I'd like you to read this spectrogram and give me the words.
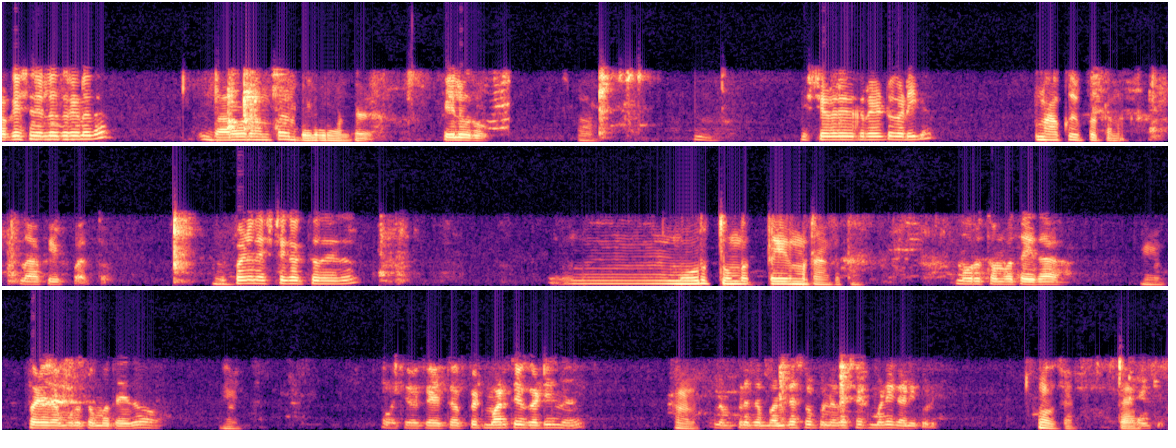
ಲೊಕೇಶನ್ ಎಲ್ಲಂದ್ರೆ ಏನದು? ಧಾರವಾಡ ಅಂತ ಬೇಲೂರು ಅಂತ. ಹೇಳಿ ಬೇಲೂರು. ಹಾಂ. ಎಷ್ಟು ಹೇಳಿದ್ರೆ ಇದಕ್ಕೆ ರೇಟು ಗಾಡಿಗೆ? ನಾಲ್ಕು ಇಪ್ಪತ್ತನ ನಾಲ್ಕು ಇಪ್ಪತ್ತು. ಫೈನಲ್ ಎಷ್ಟಿಗೆ ಆಗ್ತದೆ ಇದು? ಮೂರು ತೊಂಬತ್ತೈದು ಮಟ ಆಗುತ್ತೆ. ಮೂರು ತೊಂಬತ್ತೈದಾ ಹ್ಞೂ ಫೈನಲ್ ಮೂರು ತೊಂಬತ್ತೈದು ಹ್ಞೂ ಓಕೆ ಓಕೆ ಆಯ್ತು. ಅಪ್ಡೇಟ್ ಮಾಡ್ತೀವಿ ಗಾಡಿನ. ನಮ್ ನಮ್ಮ ಕಡೆಯಿಂದ ಬಂದರೆ ಸ್ವಲ್ಪ ನೆಗೋಷಿಯೇಟ್ ಮಾಡಿ ಗಾಡಿ ಕೊಡಿ. Okay thank you thank you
